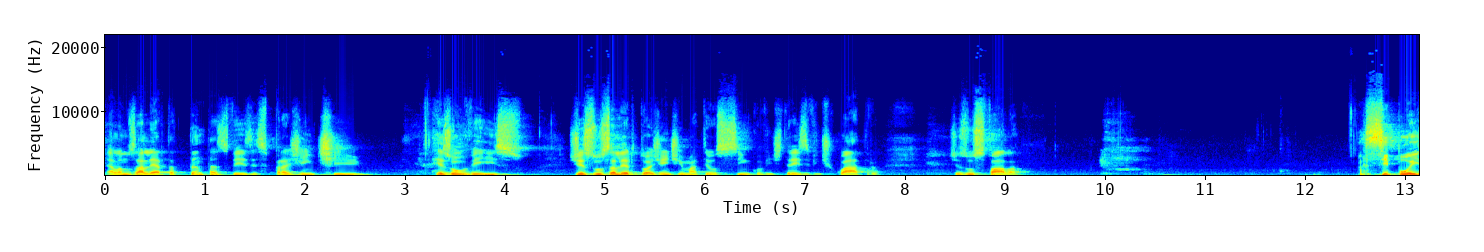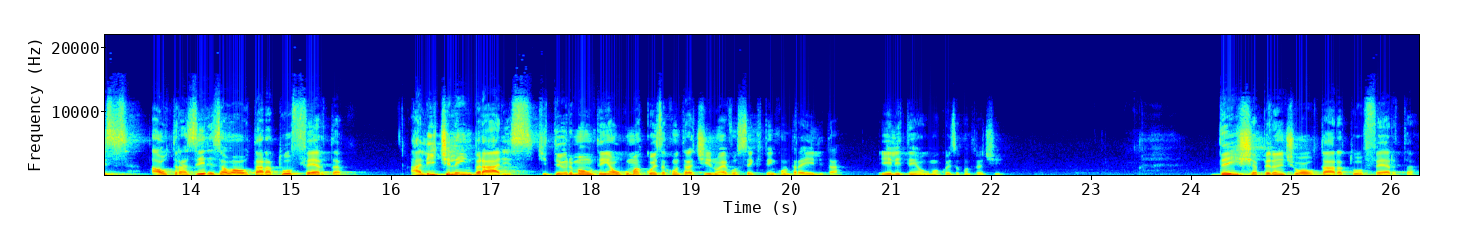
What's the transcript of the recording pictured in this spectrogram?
ela nos alerta tantas vezes para a gente resolver isso. Jesus alertou a gente em Mateus 5, 23 e 24. Jesus fala: Se, pois, ao trazeres ao altar a tua oferta, ali te lembrares que teu irmão tem alguma coisa contra ti, não é você que tem contra ele, tá? Ele tem alguma coisa contra ti. Deixa perante o altar a tua oferta.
